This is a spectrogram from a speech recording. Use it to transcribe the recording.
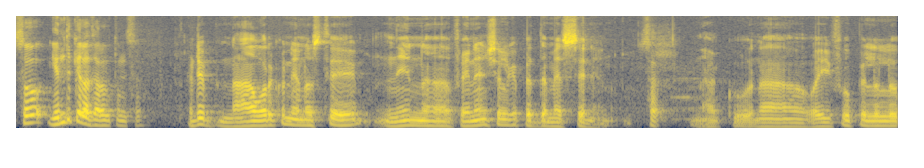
సో ఎందుకు ఇలా జరుగుతుంది సార్ అంటే నా వరకు నేను వస్తే నేను ఫైనాన్షియల్గా పెద్ద మెస్సే నేను. సార్. నాకు నా వైఫ్ పిల్లలు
